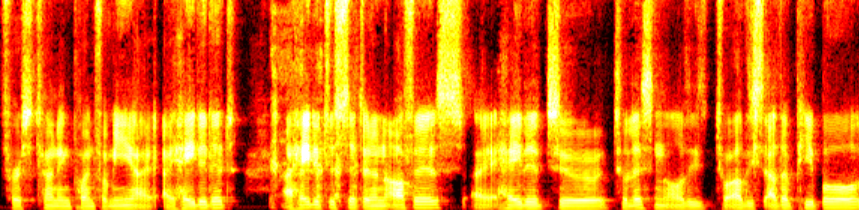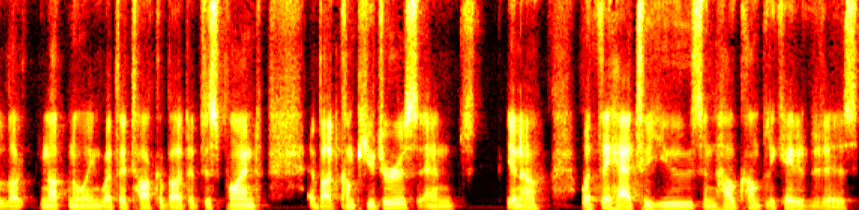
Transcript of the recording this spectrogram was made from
first turning point for me. I, I hated it. I hated to sit in an office. I hated to to listen all these to all these other people, like not knowing what they talk about at this point about computers and you know what they had to use and how complicated it is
